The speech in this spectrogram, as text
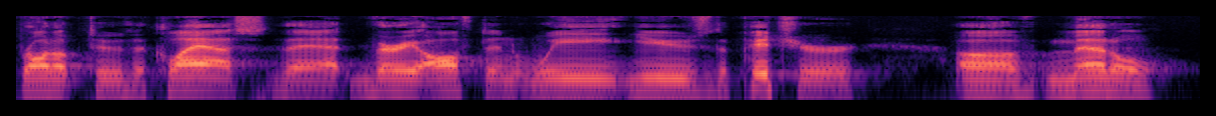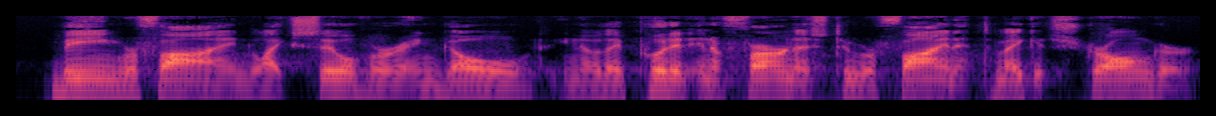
brought up to the class that very often we use the picture of metal being refined, like silver and gold. You know, they put it in a furnace to refine it, to make it stronger.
